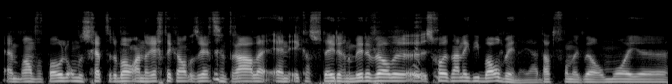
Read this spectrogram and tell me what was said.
En Bram van Polen onderschepte de bal aan de rechterkant als rechtercentrale. En ik als verdedigende middenvelder eh, schoot uiteindelijk die bal binnen. Ja, dat vond ik wel een mooi, eh,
